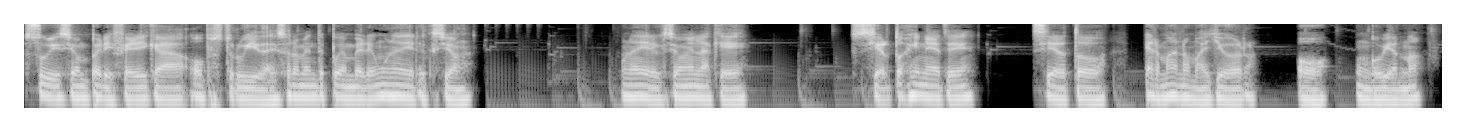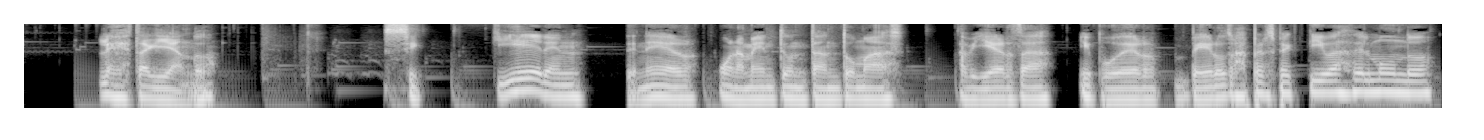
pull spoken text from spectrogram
su visión periférica obstruida y solamente pueden ver en una dirección. Una dirección en la que cierto jinete, cierto hermano mayor o un gobierno les está guiando. Si quieren tener una mente un tanto más abierta y poder ver otras perspectivas del mundo,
